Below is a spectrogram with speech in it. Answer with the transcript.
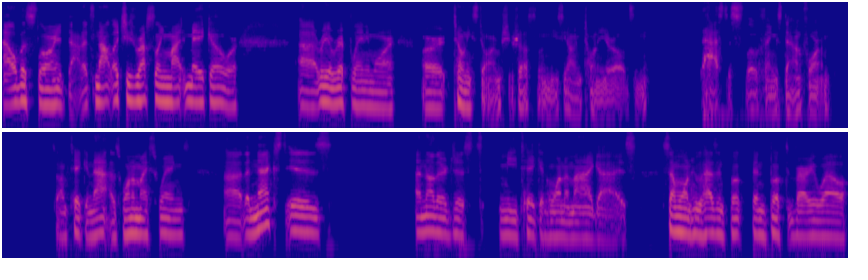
Alba's slowing it down. It's not like she's wrestling My- Meiko or uh, Rhea Ripley anymore or Toni Storm. She's wrestling these young 20 year olds and has to slow things down for him. So I'm taking that as one of my swings. Uh, the next is another just me taking one of my guys, someone who hasn't been booked very well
